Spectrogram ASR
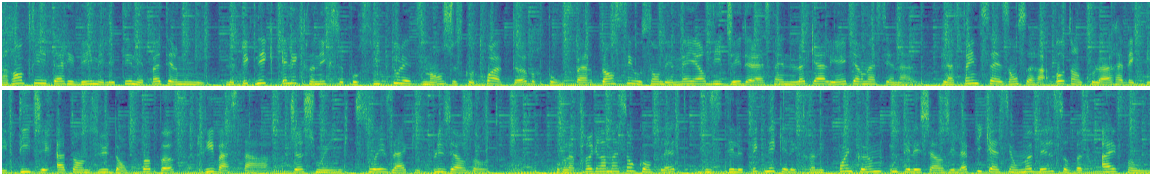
La rentrée est arrivée, mais l'été n'est pas terminé. Le pique-nique électronique se poursuit tous les dimanches jusqu'au 3 octobre pour vous faire danser au son des meilleurs DJ de la scène locale et internationale. La fin de saison sera haute en couleur avec des DJ attendus dont Popoff, Rivastar, Josh Wing, Swayzak et plusieurs autres. Pour la programmation complète, visitez le pique-nique-électronique.com ou téléchargez l'application mobile sur votre iPhone.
